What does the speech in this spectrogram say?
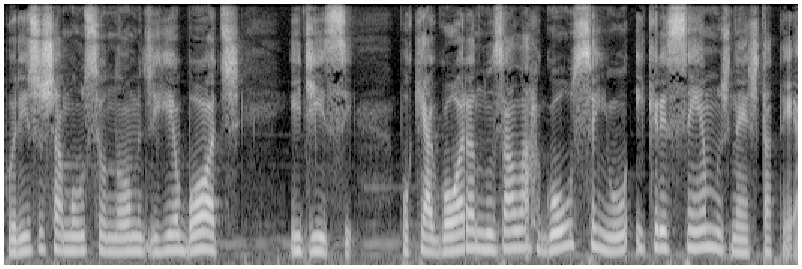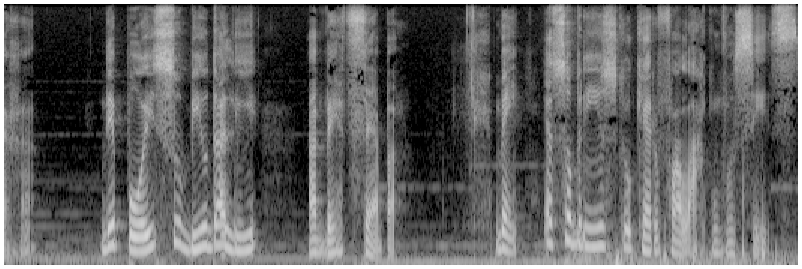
Por isso chamou seu nome de Reobote e disse: Porque agora nos alargou o Senhor e crescemos nesta terra. Depois subiu dali a Berseba. Bem, é sobre isso que eu quero falar com vocês.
